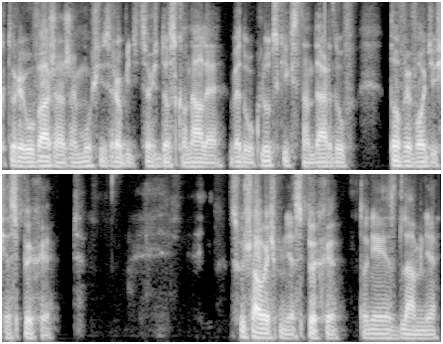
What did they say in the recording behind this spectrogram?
który uważa, że musi zrobić coś doskonale według ludzkich standardów, to wywodzi się z pychy. Słyszałeś mnie z pychy, to nie jest dla mnie,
